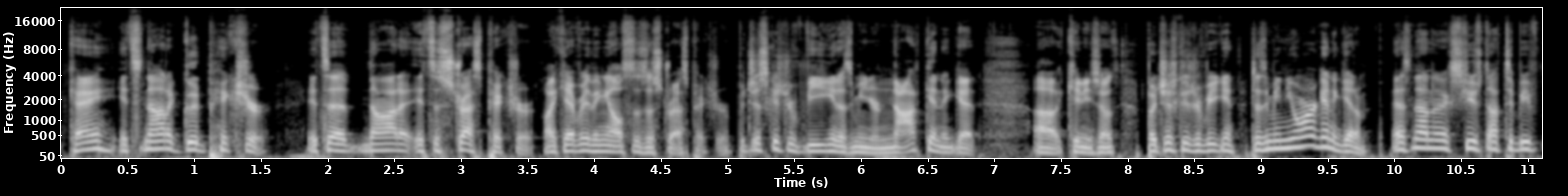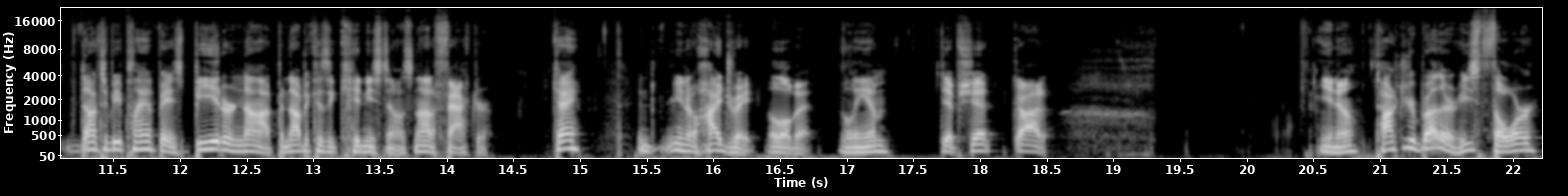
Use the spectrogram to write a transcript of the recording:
Okay, it's not a good picture. It's a not a, it's a stress picture. Like everything else is a stress picture. But just because you're vegan doesn't mean you're not going to get uh, kidney stones. But just because you're vegan doesn't mean you are going to get them. And it's not an excuse not to be not to be plant based. Be it or not, but not because of kidney stones. It's not a factor. Okay, and you know hydrate a little bit. Liam, dipshit. God, you know, talk to your brother. He's Thor.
